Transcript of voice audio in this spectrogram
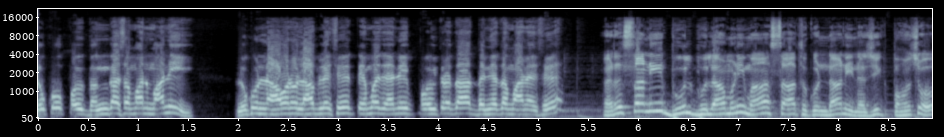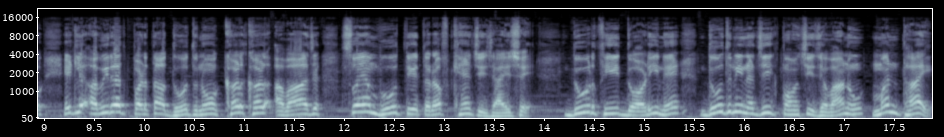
લોકો ગંગા સમાન માની લોકો નાહવાનો લાભ લે છે. તેમજ એની પવિત્રતા, ધન્યતા માને છે. રસ્તાની ભૂલ ભૂલામણીમાં સાતકુંડાની નજીક પહોંચો એટલે અવિરત પડતા ધોધનો ખળખળ અવાજ સ્વયંભૂ તે તરફ ખેંચી જાય છે. દૂરથી દોડીને ધોધની નજીક પહોંચી જવાનું મન થાય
